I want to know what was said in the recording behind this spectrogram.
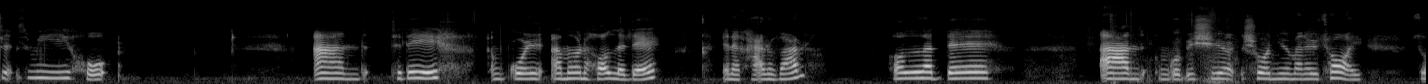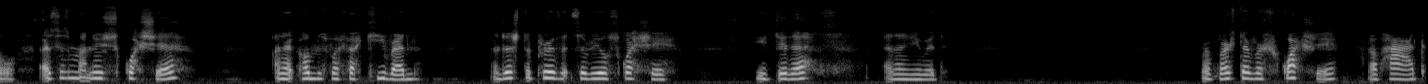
guys, it's me, Hope. And today I'm going I'm on holiday in a caravan. Holiday and I'm going to be show, showing you my new toy. So this is my new squishy and it comes with a key ring. And just to prove it's a real squishy, you do this and then you would my first ever squishy I've had.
